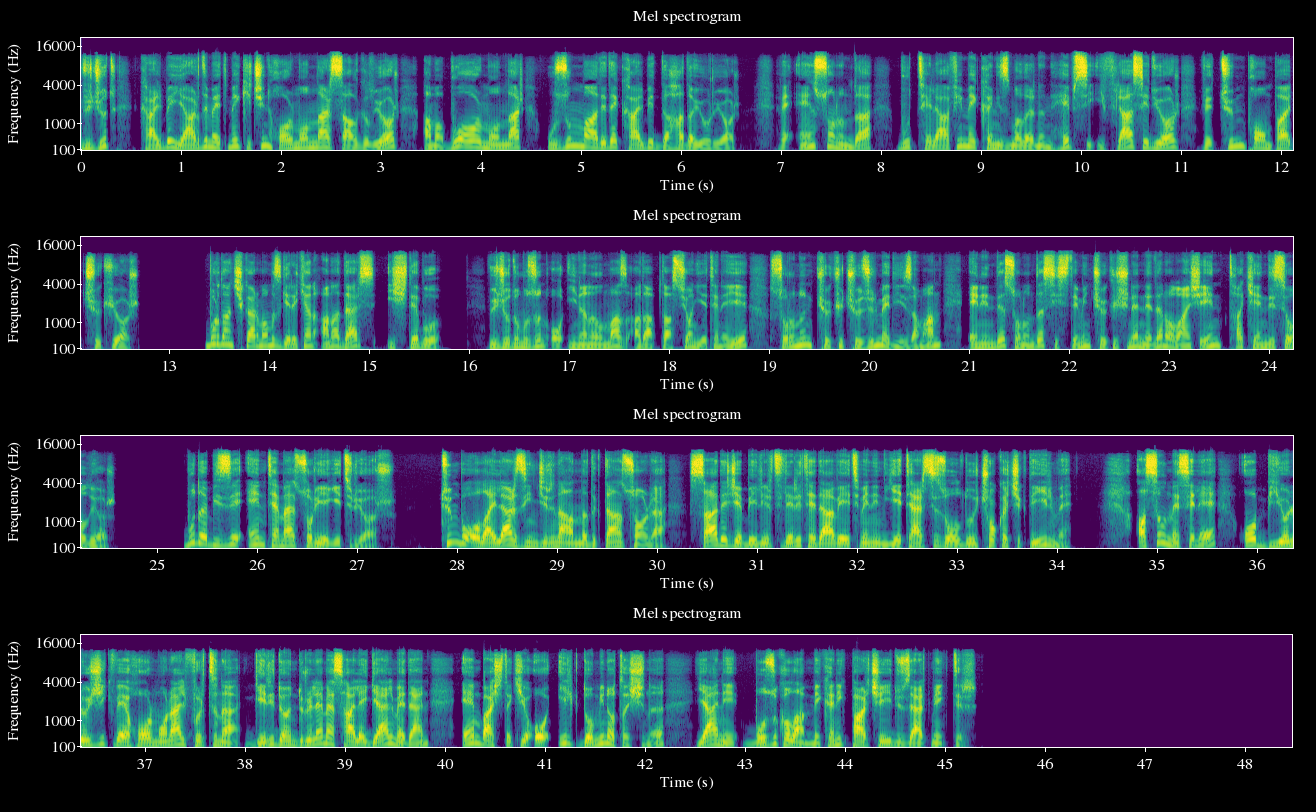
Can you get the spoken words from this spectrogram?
Vücut kalbe yardım etmek için hormonlar salgılıyor ama bu hormonlar uzun vadede kalbi daha da yoruyor. Ve en sonunda bu telafi mekanizmalarının hepsi iflas ediyor ve tüm pompa çöküyor. Buradan çıkarmamız gereken ana ders işte bu. Vücudumuzun o inanılmaz adaptasyon yeteneği sorunun kökü çözülmediği zaman eninde sonunda sistemin çöküşüne neden olan şeyin ta kendisi oluyor. Bu da bizi en temel soruya getiriyor. Tüm bu olaylar zincirini anladıktan sonra sadece belirtileri tedavi etmenin yetersiz olduğu çok açık değil mi? Asıl mesele o biyolojik ve hormonal fırtına geri döndürülemez hale gelmeden en baştaki o ilk domino taşını yani bozuk olan mekanik parçayı düzeltmektir.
